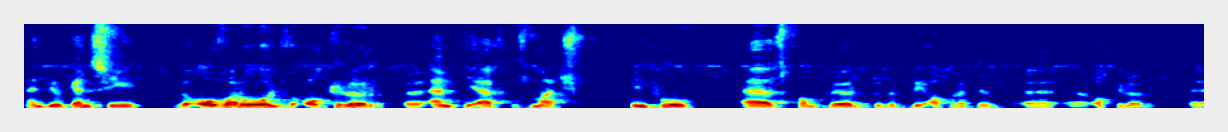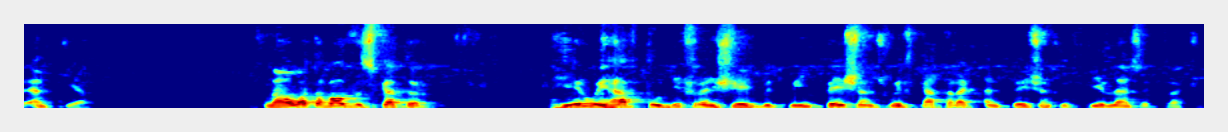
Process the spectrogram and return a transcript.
and you can see the overall, the ocular uh, MTF is much improved as compared to the preoperative uh, uh ocular uh, MTF. Now, what about the scatter? Here we have to differentiate between patients with cataract and patients with clear lens extraction.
